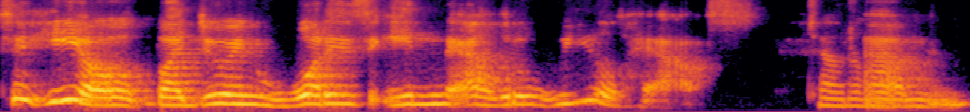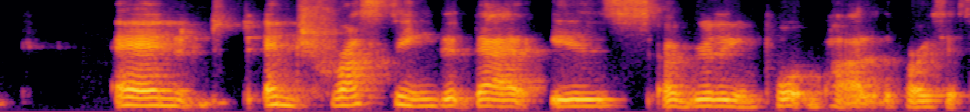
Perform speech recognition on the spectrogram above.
to heal by doing what is in our little wheelhouse. Totally. Um, and and trusting that that is a really important part of the process.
